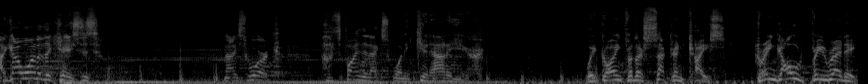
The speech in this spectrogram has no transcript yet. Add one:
I got one of the cases. Nice work. Let's find the next one and get out of here. We're going for the second case. Greengold, be ready.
